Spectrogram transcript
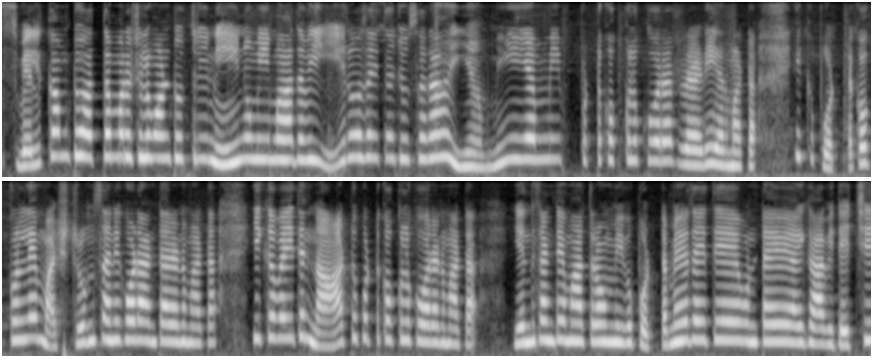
ఫ్రెండ్స్ వెల్కమ్ టు అత్తమ్మ రుచులు వన్ టూ త్రీ. నేను మీ మాధవి. ఈ రోజైతే చూసారా? యమ్మీ యమ్మీ. పుట్టకొక్కుల కూర రెడీ అనమాట ఇక పుట్టకొక్కులనే మష్రూమ్స్ అని కూడా అంటారనమాట ఇకవైతే నాటు పుట్టకొక్కుల కూర అనమాట ఎందుకంటే మాత్రం ఇవి పుట్ట మీద అయితే ఉంటాయి. ఇక అవి తెచ్చి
